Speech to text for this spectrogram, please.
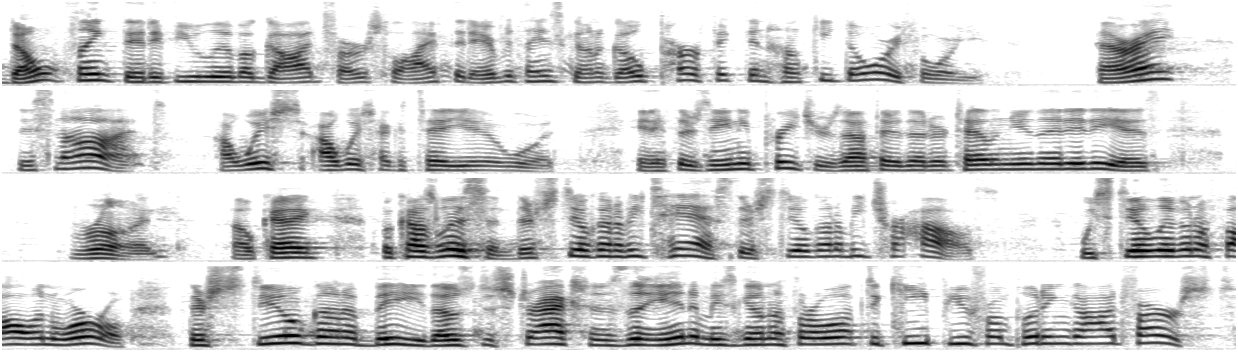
don't think that if you live a God first life that everything's going to go perfect and hunky dory for you. All right? It's not. I wish I wish I could tell you it would. And if there's any preachers out there that are telling you that it is, run. Okay? Because listen, there's still going to be tests, there's still going to be trials. We still live in a fallen world. There's still going to be those distractions the enemy's going to throw up to keep you from putting God first.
